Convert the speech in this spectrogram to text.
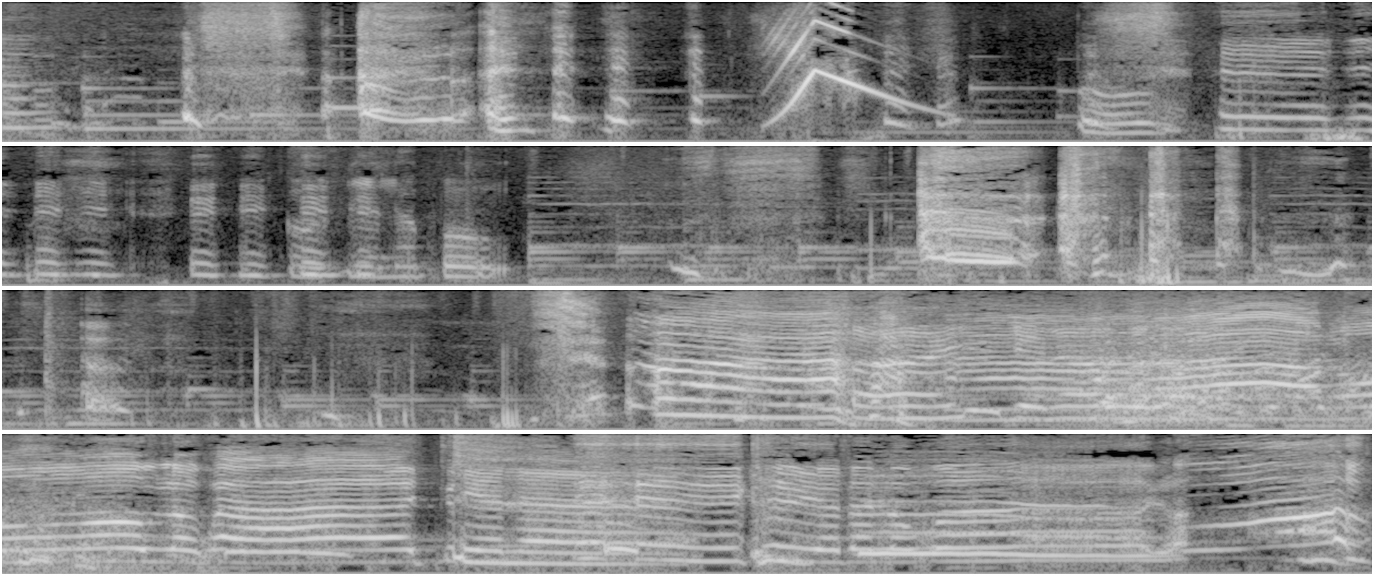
មកូនមានណាបង ហើយយល់លោកលោកអើយមានណាឃ្លៀដល់លោកអើយលោក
